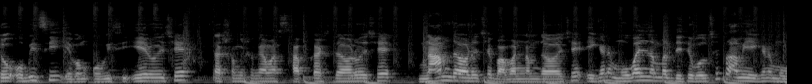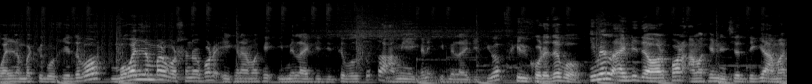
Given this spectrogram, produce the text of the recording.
তো ওবিসি এবং ওবিসি এ রয়েছে, তার সঙ্গে সঙ্গে আমার সাবকাস্ট দেওয়া রয়েছে, নাম দেওয়া রয়েছে, বাবার নাম দেওয়া হয়েছে, এখানে মোবাইল নাম্বার দিতে বলছে, তো আমি এখানে মোবাইল নাম্বারটি বসিয়ে দেবো। মোবাইল নাম্বার বসানোর পর এখানে আমাকে ইমেল আইডি দিতে বলছে, তো আমি এখানে ইমেল আইডিটিও ফিল করে দেবো। ইমেল আইডি দেওয়ার পর আমাকে নিচের দিকে আমার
